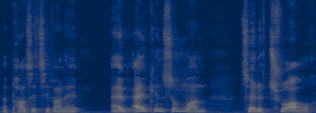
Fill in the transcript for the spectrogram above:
a positive on it. How, how can someone turn a troll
